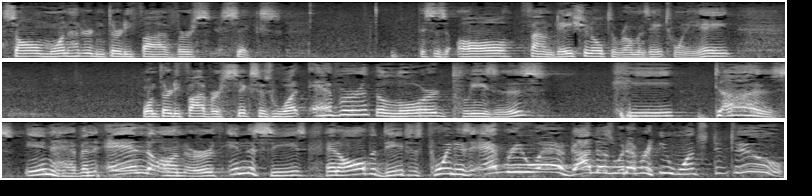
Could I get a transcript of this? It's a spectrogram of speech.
Psalm 135 verse 6. This is all foundational to Romans 8:28. 135 verse 6 says, whatever the Lord pleases, He does in heaven and on earth, in the seas and all the deeps. His point is everywhere. God does whatever He wants to do.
